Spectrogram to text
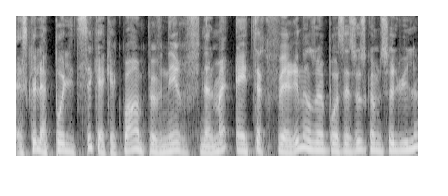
est-ce que la politique à quelque part peut venir finalement interférer dans un processus comme celui-là?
